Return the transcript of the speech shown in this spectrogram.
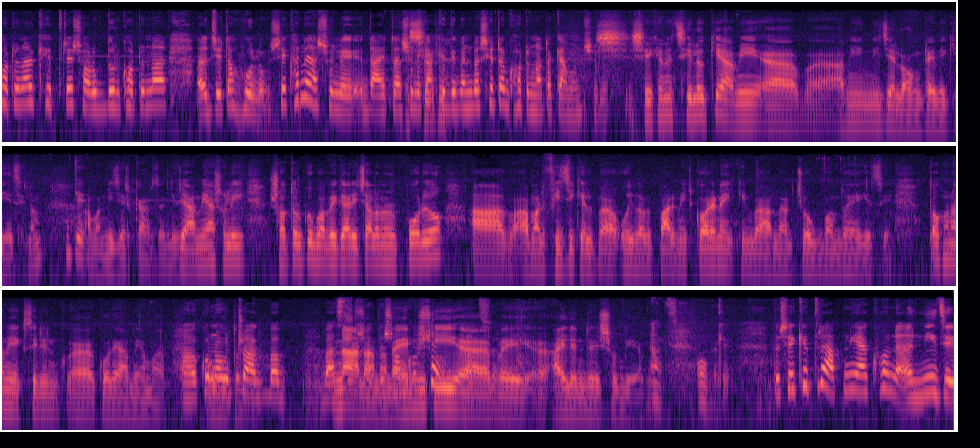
ঘটনার ক্ষেত্রে সড়ক দুর্ঘটনার যেটা হলো সেখানে আসলে দায়টা আসলে কাকে দিবেন বা সেটা ঘটনাটা কেমন ছিল? সেখানে ছিল কি আমি আমি নিজে লং ড্রাইভে গিয়েছিলাম আমার নিজের কার্যালয়ে যে আমি আসলে সতর্কভাবে গাড়ি চালানোর পরেও আমার ফিজিক্যাল ওইভাবে পারমিট করে নাই কিংবা আমার চোখ বন্ধ হয়ে গেছে। তখন আমি অ্যাক্সিডেন্ট করে আমি আমার কোনো ট্রাক বা না না না না এমনিতেই আচ্ছা। আইল্যান্ডের সঙ্গে আচ্ছা ওকে। তো সেক্ষেত্রে আপনি এখন নিজে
